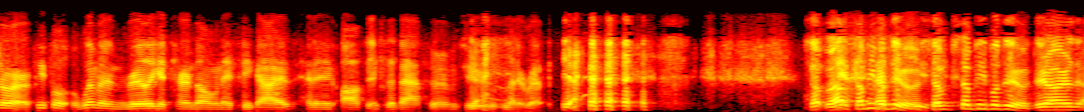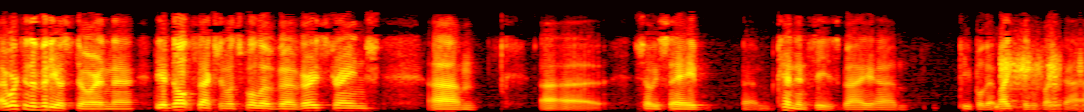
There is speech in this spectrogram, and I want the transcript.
sure people, women really get turned on when they see guys heading off into the bathroom to Yeah. let it rip. Yeah. so, well, Yeah, some people do. cute. Some some people do. There are. I worked in a video store, and uh, the adult section was full of uh, very strange, um, uh, shall we say, um, tendencies by um, people that like things like that.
